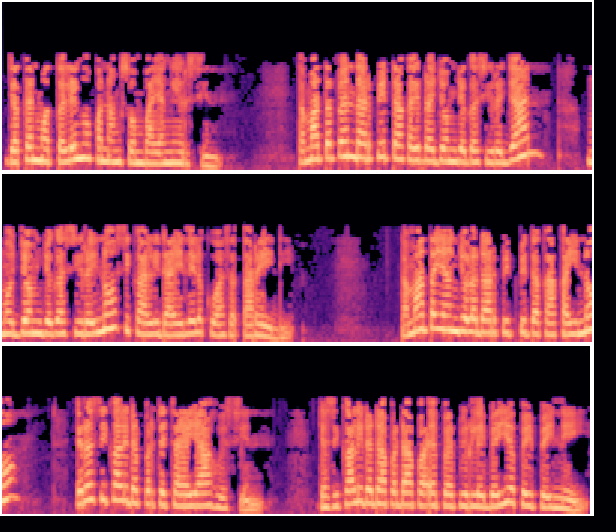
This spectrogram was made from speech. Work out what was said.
jaken moteling o kanang sombayang irsin. Tamata darpita kay jom jaga sirajan, mo jom jaga si kali dailil kuasa taredi. Tamata yang jola darpit pita kakaino, era si kali da percaya Yahusin. Jasi kali da dapat-dapat epe pirle beya pepe nei.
